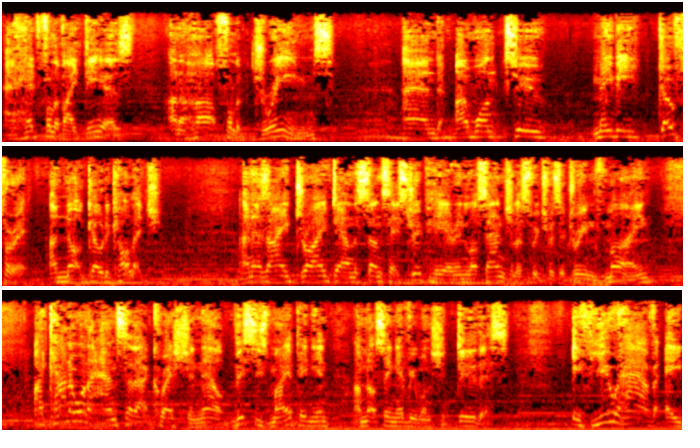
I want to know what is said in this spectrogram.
a head full of ideas and a heart full of dreams. And I want to maybe go for it and not go to college. And as I drive down the Sunset Strip here in Los Angeles, which was a dream of mine, I kind of want to answer that question. Now, this is my opinion. I'm not saying everyone should do this. If you have a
